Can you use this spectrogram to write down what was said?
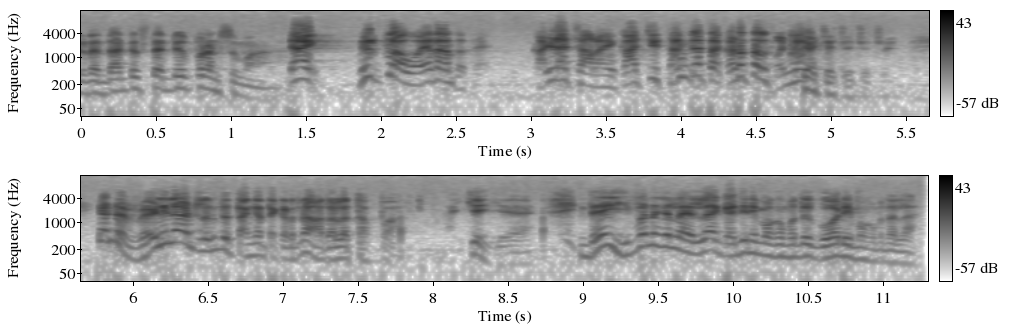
திருடன் தட் இஸ் த டிஃபரன்ஸ்மா டேய் நிறுத்துறா வேதாந்தத்தை. கள்ளச்சாராயம் காய்ச்சி தங்கத்தை கடத்தல் பண்ணி. ஏன்டா வெளிநாட்டுல இருந்து தங்கத்தை கடத்தணும் அதெல்லாம் தப்பா? இந்த இவனுங்கள எல்லாம் கஜினி முகமது கோரி முகமது எல்லாம்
